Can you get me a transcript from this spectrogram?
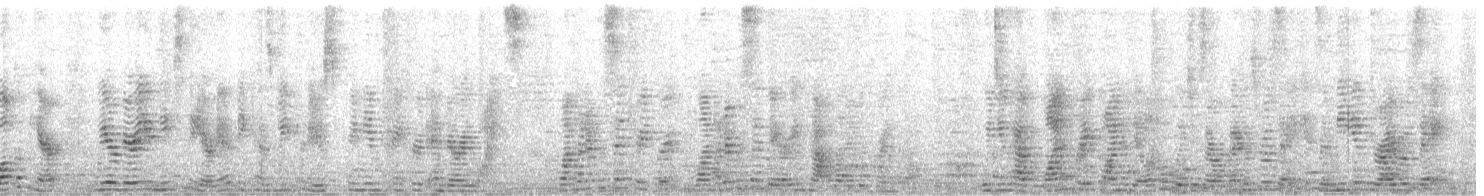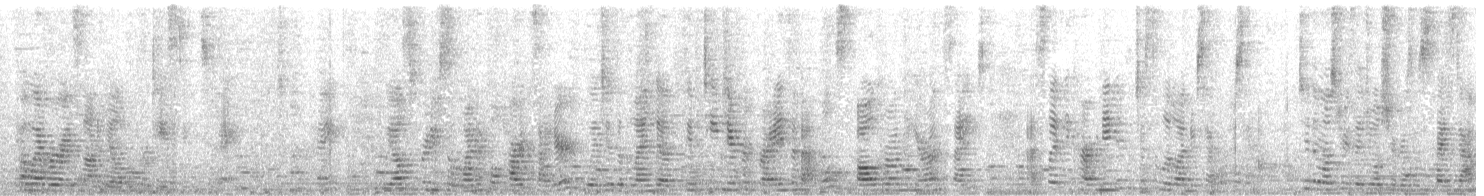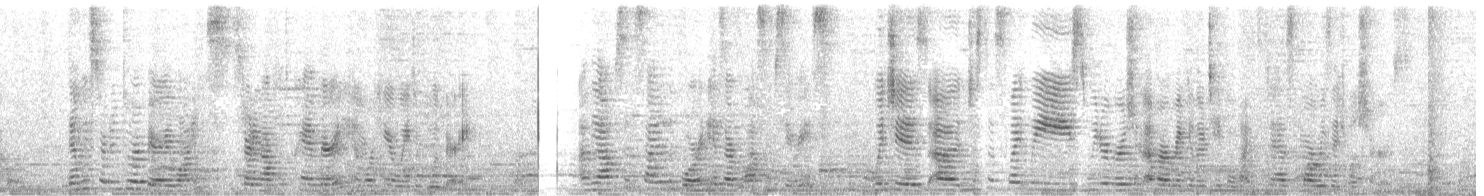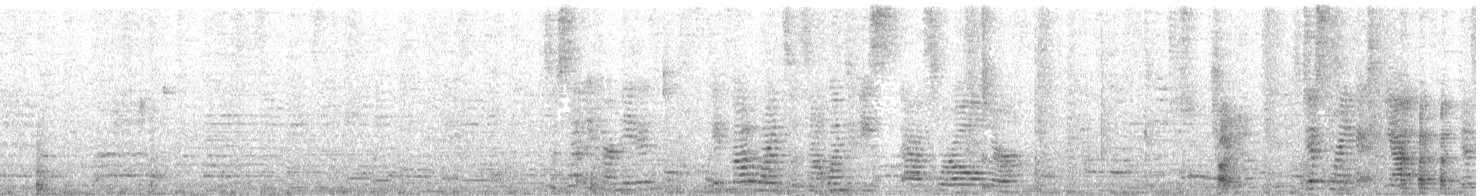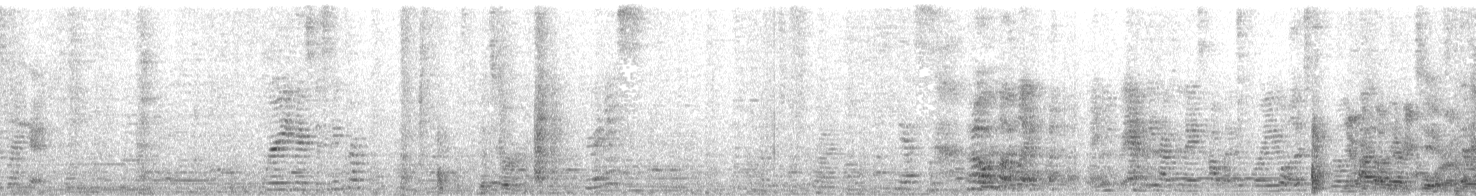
welcome here. We are very unique to the area because we produce premium tree fruit and berry wines. 100% tree fruit, 100% berry, not blended with grape at all. We do have one grape wine available, which is our Rebecca's Rosé. It's a medium dry rosé. However, it's not available for tasting today. Okay. We also produce a wonderful hard cider, which is a blend of 15 different varieties of apples, all grown here on site, uh, slightly carbonated, just a little under 7% alcohol. To the most residual sugars of spiced apple. Then we start into our berry wines, starting off with cranberry and working our way to blueberry. On the opposite side of the board is our Blossom series, which is uh, just a slightly sweeter version of our regular table wines. It has more residual sugars. So slightly carbonated. It's not a wine, so it's not one to Pittsburgh. Very nice. Yes. Oh, lovely. And, you, and we have a nice hot weather for you. Well, it's really Yeah, we hot there it'd be too. cooler. so-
